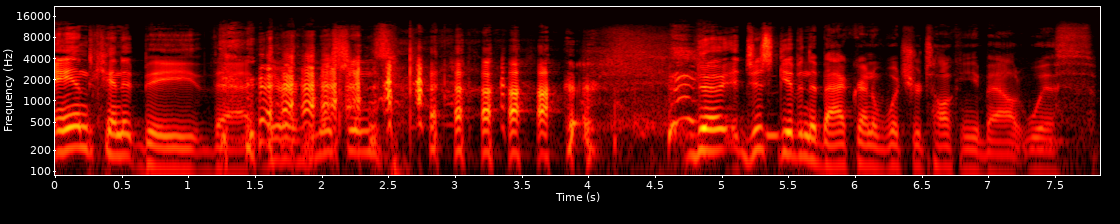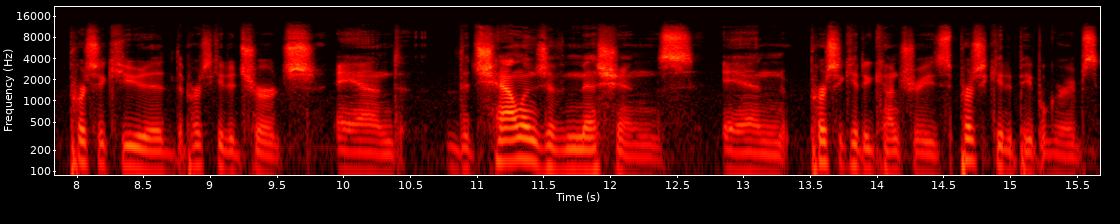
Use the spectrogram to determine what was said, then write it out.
And can it be that there are missions? no, just given the background of what you're talking about with persecuted, the persecuted church, and the challenge of missions in persecuted countries, persecuted people groups.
